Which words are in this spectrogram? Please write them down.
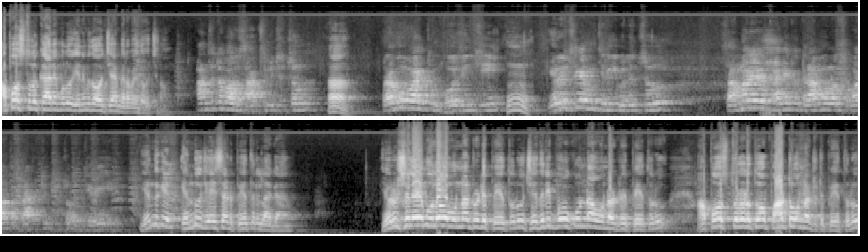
అపోస్తుల కార్యములు ఎనిమిదో అధ్యాయం ఇరవై ఐదో వచ్చిన అంతటా వారు సాక్ష్యం ఇచ్చు ప్రభు వాక్యం బోధించి ఎరుసలేం తిరిగి వెలుచు సమరయ అనేక గ్రామంలో సువార్త ప్రకటించుతూ వచ్చిరి. ఎందుకు ఎందుకు చేశాడు పేతురులాగా ఎరుషలేములో ఉన్నటువంటి పేతురు చెదిరిపోకుండా ఉన్నటువంటి పేతురు అపోస్తులతో పాటు ఉన్నటువంటి పేతురు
